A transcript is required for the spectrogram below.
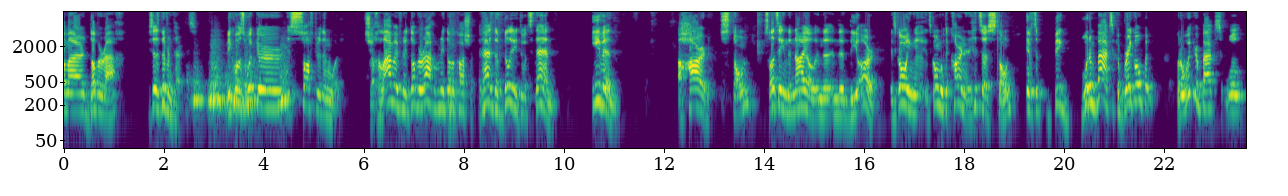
Omar Dovarach, he says different terms. Because wicker is softer than wood. It has the ability to withstand even a hard stone. So let's say in the Nile, in the in the DR, it's going it's going with the car and it hits a stone. If it's a big wooden box, it could break open. But a wicker box will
